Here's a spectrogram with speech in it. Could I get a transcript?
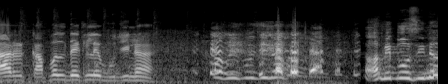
আর কাপল দেখলে বুঝি না আমি বুঝি না আমি বুঝি না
